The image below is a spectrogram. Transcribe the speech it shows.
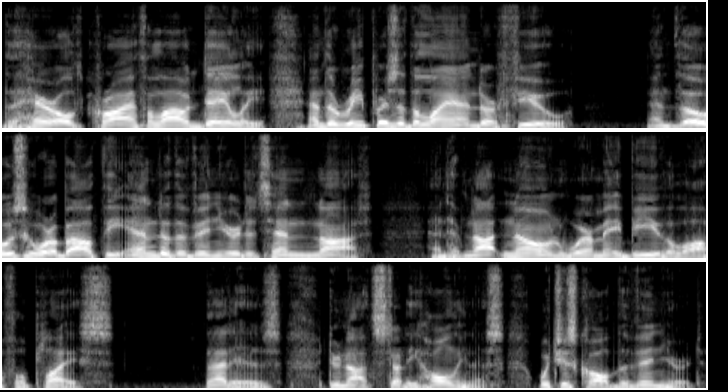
The herald crieth aloud daily, and the reapers of the land are few. And those who are about the end of the vineyard attend not, and have not known where may be the lawful place. That is, do not study holiness, which is called the vineyard.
